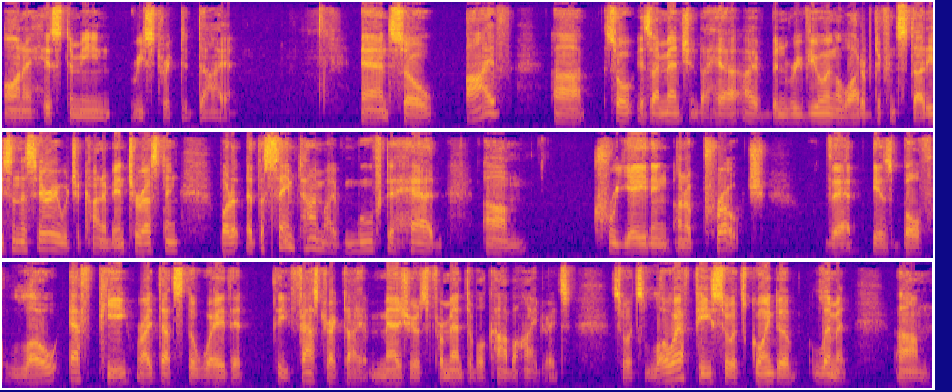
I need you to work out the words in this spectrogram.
on a histamine restricted diet. And so I've uh, so as I mentioned, I ha- I've been reviewing a lot of different studies in this area, which are kind of interesting. But at the same time, I've moved ahead, um, creating an approach that is both low FP, right? That's the way that the fast tract diet measures fermentable carbohydrates. So it's low FP, so it's going to limit, um,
